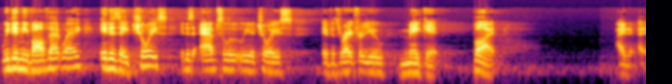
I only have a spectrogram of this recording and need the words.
we didn't evolve that way. It is a choice. It is absolutely a choice. If it's right for you, make it. But I, I,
